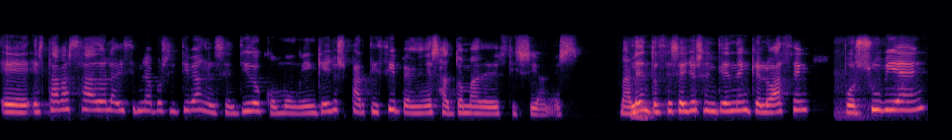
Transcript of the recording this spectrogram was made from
eh, está basado la disciplina positiva en el sentido común, en que ellos participen en esa toma de decisiones, ¿vale? Entonces ellos entienden que lo hacen por su bien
